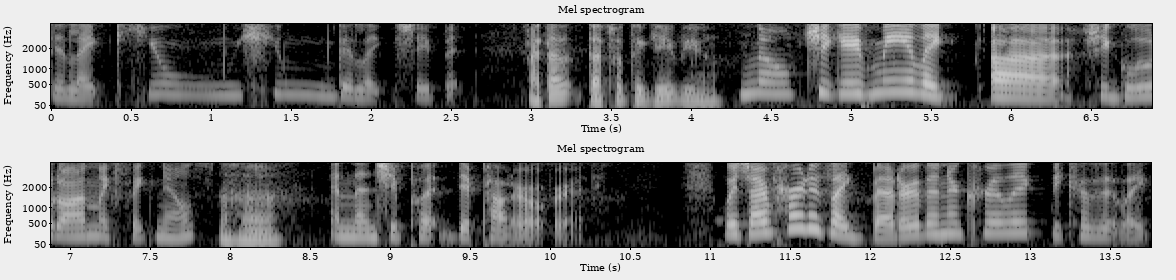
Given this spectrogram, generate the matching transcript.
They like hew hew. They like shape it. I thought that's what they gave you. No, she gave me like uh she glued on like fake nails Uh huh. and then she put dip powder over it, which I've heard is like better than acrylic because it like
